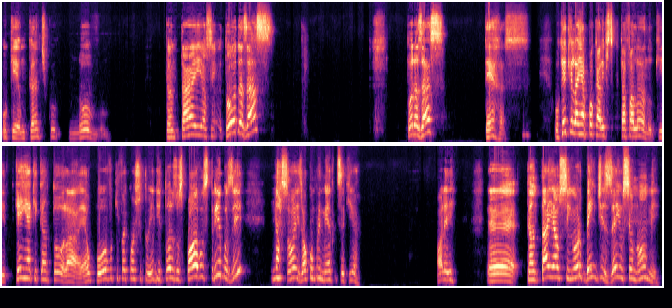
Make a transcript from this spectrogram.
O quê? Um cântico novo. Cantai ao Senhor. Todas as. Todas as terras. O que que lá em Apocalipse está falando? Que quem é que cantou lá? É o povo que foi constituído de todos os povos, tribos e nações. Olha o cumprimento disso aqui. Ó. Olha aí. É, cantai ao Senhor, bendizei o seu nome.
